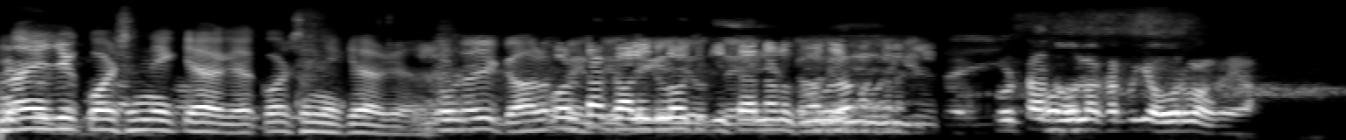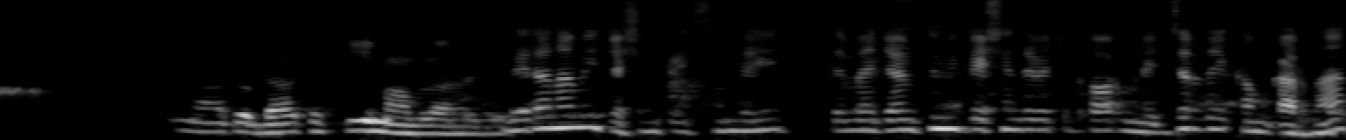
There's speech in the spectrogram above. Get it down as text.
ਨਹੀਂ ਜੀ ਕੁਝ ਨਹੀਂ ਕਿਹਾ ਗਿਆ ਕੁਝ ਨਹੀਂ ਕਿਹਾ ਗਿਆ। ਥੋੜਾ ਜਿਹਾ ਗਾਲ ਉਲਟਾ ਗਾਲੀ ਗਲੋਚ ਕੀਤਾ ਇਹਨਾਂ ਨੂੰ ਸੋਚੇ ਮੰਗਣਗੇ ਉਲਟਾ 2 ਲੱਖ ਰੁਪਏ ਹੋਰ ਮੰਗ ਰਿਹਾ। ਨਾ ਤੁਹਾਡਾ ਤੇ ਕੀ ਮਾਮਲਾ ਹੈ ਜੀ? ਮੇਰਾ ਨਾਮ ਹੀ ਜਸ਼ਨਪ੍ਰੀਤ ਸਿੰਘ ਹੈ ਜੀ ਤੇ ਮੈਂ ਜੈਮਸ ਇਮੀਗ੍ਰੇਸ਼ਨ ਦੇ ਵਿੱਚ ਬਤੌਰ ਮੈਨੇਜਰ ਦੇ ਕੰਮ ਕਰਦਾ।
